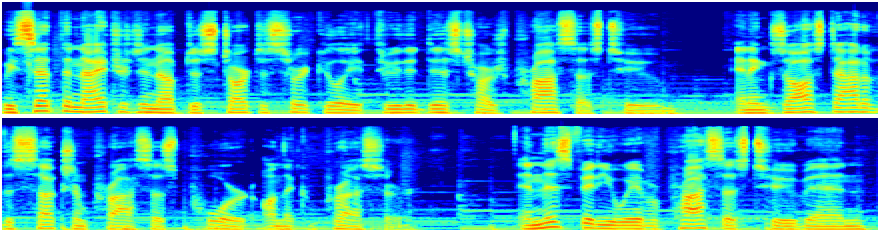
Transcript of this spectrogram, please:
We set the nitrogen up to start to circulate through the discharge process tube and exhaust out of the suction process port on the compressor. In this video we have a process tube in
